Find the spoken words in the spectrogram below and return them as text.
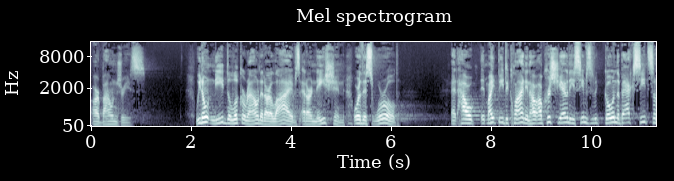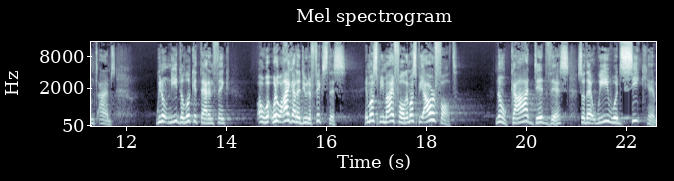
our boundaries. We don't need to look around at our lives, at our nation, or this world, at how it might be declining, how, how Christianity seems to go in the back seat sometimes. We don't need to look at that and think, oh, what, what do I got to do to fix this? It must be my fault. It must be our fault. No, God did this so that we would seek him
